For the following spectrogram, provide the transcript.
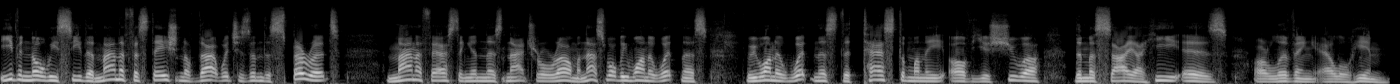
even though we see the manifestation of that which is in the Spirit manifesting in this natural realm. And that's what we want to witness. We want to witness the testimony of Yeshua, the Messiah. He is our living Elohim.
